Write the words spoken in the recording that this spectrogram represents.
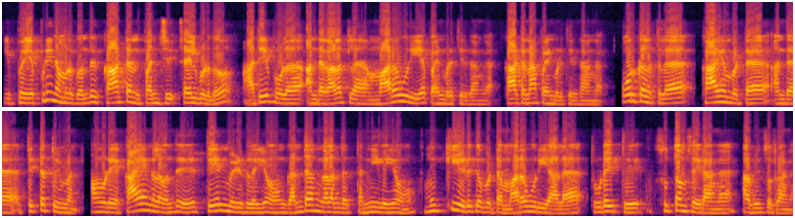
இப்ப எப்படி நம்மளுக்கு வந்து காட்டன் பஞ்சு செயல்படுதோ அதே போல அந்த காலத்துல மர உரிய பயன்படுத்தியிருக்காங்க. காட்டனா பயன்படுத்தியிருக்காங்க. போர்க்களத்துல காயம்பட்ட அந்த திட்டத்துய்மன் அவனுடைய காயங்களை வந்து தேன் மெழுகுலையும் கந்தம் கலந்த தண்ணியிலையும் முக்கி எடுக்கப்பட்ட மர உரியால துடைத்து சுத்தம் செய்யறாங்க அப்படின்னு சொல்றாங்க.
